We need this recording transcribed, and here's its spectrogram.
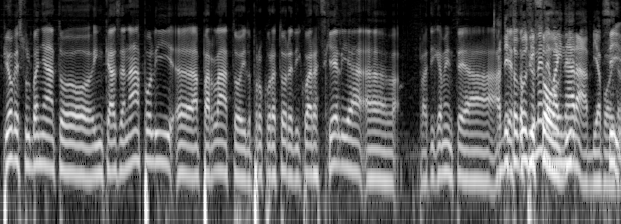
piove sul bagnato in casa Napoli, eh, ha parlato il procuratore di Quarazchielia, eh, praticamente ha, Ha detto più Osimhen soldi. va in Arabia poi, Sì,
